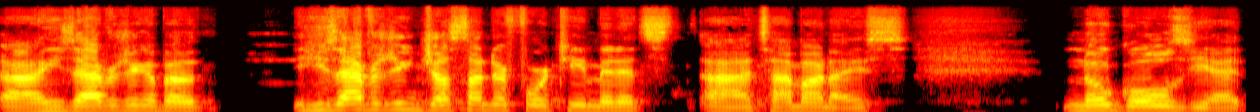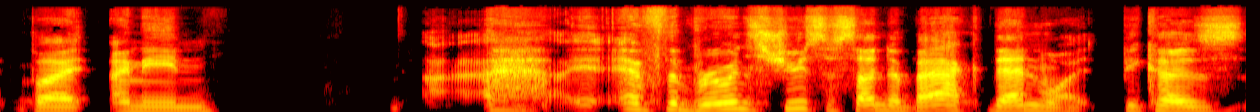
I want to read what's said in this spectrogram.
Uh, he's averaging about he's averaging just under 14 minutes uh, time on ice. No goals yet, but I mean, if the Bruins choose to send him back, then what? Because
